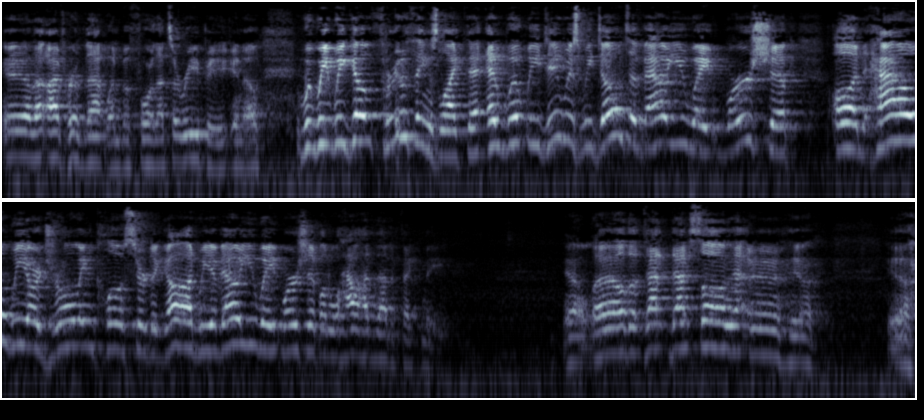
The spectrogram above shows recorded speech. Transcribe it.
you know, I've heard that one before. That's a repeat, you know. We, we, we go through things like that. And what we do is we don't evaluate worship on how we are drawing closer to God. We evaluate worship on, well, how did that affect me? You know, well, that, that song, that, uh, yeah, yeah.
